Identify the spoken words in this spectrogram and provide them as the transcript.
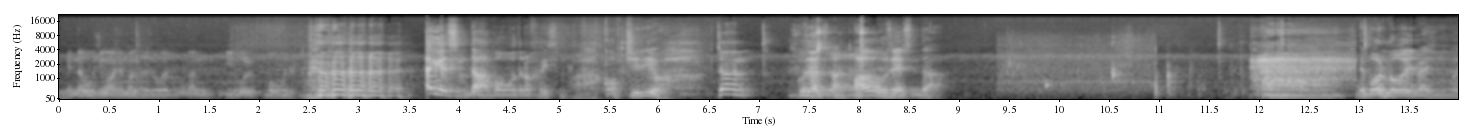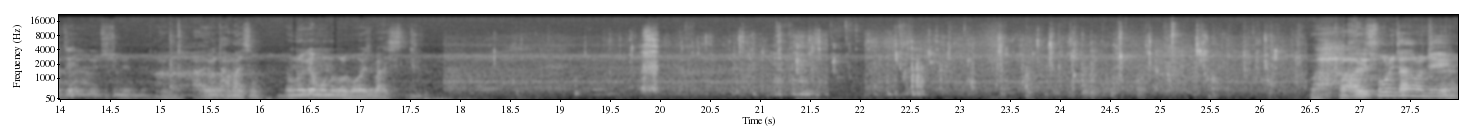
맨날 오징어 회만 사줘가지고 난 이걸 먹어볼 줄. 알겠습니다 먹어보도록 하겠습니다 아, 껍질이 와. 짠! 고생하셨습니다 아우 고생했습니다. 근데 뭘 먹어야지 맛있는 거지? 이거 주시면 됩니다. 아 이건 다 맛있어 용록이 먹는 걸 먹어야지 맛있지. 와 이 수온이 짜서 그런지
